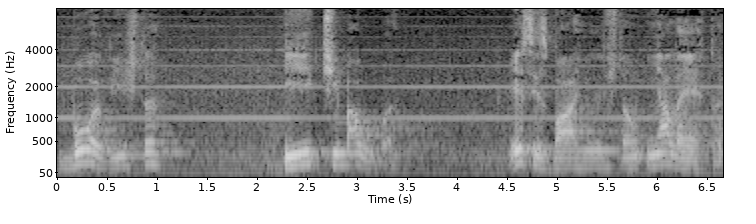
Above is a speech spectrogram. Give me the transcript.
Boa Vista e Timbaúba. Esses bairros eles estão em alerta.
